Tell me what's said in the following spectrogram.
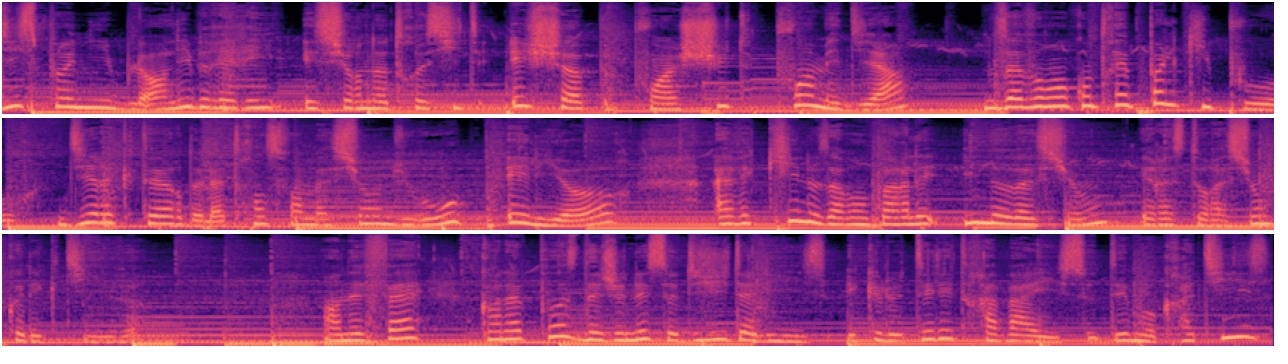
disponible en librairie et sur notre site eshop.chute.media, nous avons rencontré Paul Kipour, directeur de la transformation du groupe Elior, avec qui nous avons parlé innovation et restauration collective. En effet, quand la pause déjeuner se digitalise et que le télétravail se démocratise,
